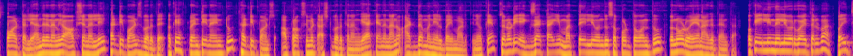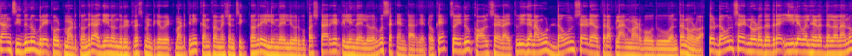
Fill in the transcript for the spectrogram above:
ಸ್ಪಾಟ್ ಅಲ್ಲಿ. ಅಂದ್ರೆ ನನಗೆ ಆಪ್ಷನ್ ಅಲ್ಲಿ ತರ್ಟಿ ಪಾಯಿಂಟ್ಸ್ ಬರುತ್ತೆ okay twenty nine to thirty points approximate ಅಷ್ಟು ಬರುತ್ತೆ ನನಗೆ. ಯಾಕೆಂದ್ರೆ ನಾನು ಅಟ್ ದ ಮನಿಯಲ್ಲಿ ಬೈ ಮಾಡ್ತೀನಿ ಓಕೆ ಸೊ ನೋಡಿ ಎಕ್ಸಾಕ್ಟ್ ಆಗಿ ಮತ್ತೆ ಇಲ್ಲಿ ಒಂದು ಸಪೋರ್ಟ್ ತಗೊಂತು. ನೋಡುವ ಏನಾಗುತ್ತೆ ಅಂತ ಓಕೆ ಇಲ್ಲಿಂದ ಇಲ್ಲಿವರೆಗೂ ಆಯ್ತಲ್ವಾ? ಬೈ ಚಾನ್ಸ್ ಇದನ್ನು ಬ್ರೇಕ್ಔಟ್ ಮಾಡ್ತು ಅಂದ್ರೆ ಅಗೇನ್ ಒಂದು ರಿಟ್ರೆಸ್ಮೆಂಟ್ಗೆ ವೇಟ್ ಮಾಡ್ತೀನಿ. ಕನ್ಫರ್ಮೇಶನ್ ಸಿಕ್ತು ಅಂದರೆ ಇಲ್ಲಿಂದ ಇಲ್ಲಿವರೆಗೂ ಫಸ್ಟ್ ಟಾರ್ಗೆಟ್ ಇಲ್ಲಿಂದ ಇಲ್ಲಿವರೆಗೂ ಸೆಕೆಂಡ್ ಟಾರ್ಗೆಟ್ ಓಕೆ ಸೊ ಇದು ಕಾಲ್ ಸೈಡ್ ಆಯ್ತು. ಈಗ ನಾವು ಡೌನ್ ಸೈಡ್ ಯಾವ ತರ ಪ್ಲಾನ್ ಮಾಡಬಹುದು ಅಂತ ನೋಡುವ. ಸೊ ಡೌನ್ ಸೈಡ್ ನೋಡೋದಾದ್ರೆ ಈ ಲೆವೆಲ್ ಹೇಳದಲ್ಲ ನಾನು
